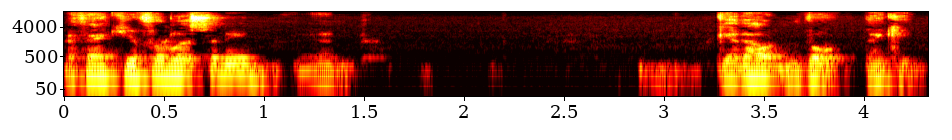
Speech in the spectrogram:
I thank you for listening and get out and vote. Thank you.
